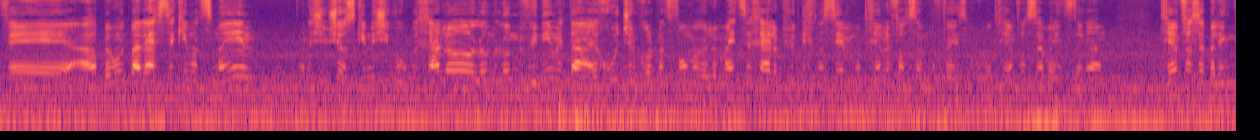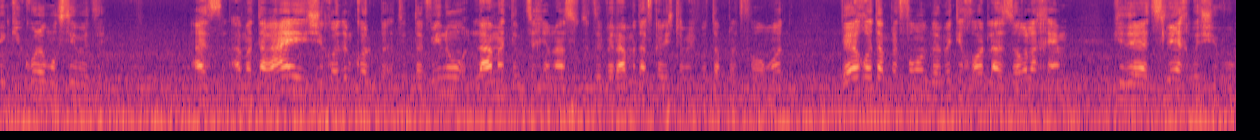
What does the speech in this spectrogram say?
והרבה מאוד בעלי עסקים עצמאיים אנשים שעוסקים בשיווק בכלל לא, לא, לא מבינים את האיכות של כל פלטפורמה ולמה היא צריכה, אלא פשוט נכנסים ומתחילים לפרסם בפייסבוק, מתחילים לפרסם באינסטגרם, מתחילים לפרסם בלינקדאין כי כולם עושים את זה. אז המטרה היא שקודם כל תבינו למה אתם צריכים לעשות את זה ולמה דווקא להשתמש באותן פלטפורמות ואיך אותן פלטפורמות באמת יכולות לעזור לכם כדי להצליח בשיווק.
